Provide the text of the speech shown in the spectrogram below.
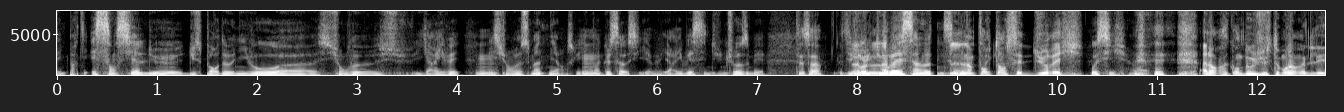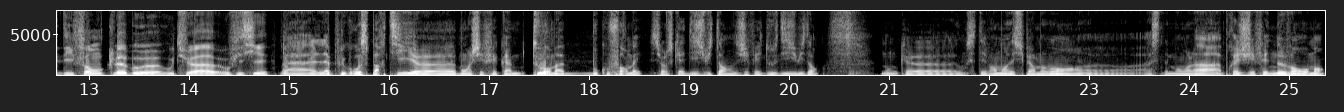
une partie essentielle du, du sport de haut niveau euh, si on veut y arriver Mm. et si on veut se maintenir. Parce qu'il n'y a Mm. pas que ça aussi. Y arriver c'est une chose, mais C'est ça. durer c'est un autre. L'important c'est de durer. aussi. ouais. Alors raconte-nous justement les différents clubs où, où tu as officié. Bah, la plus grosse partie, euh, bon, j'ai fait quand même Tours m'a beaucoup formé sur jusqu'à 18 ans. J'ai fait 12-18 ans, donc euh, donc c'était vraiment des super moments euh, à ce moment-là. Après, j'ai fait 9 ans au Mans,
